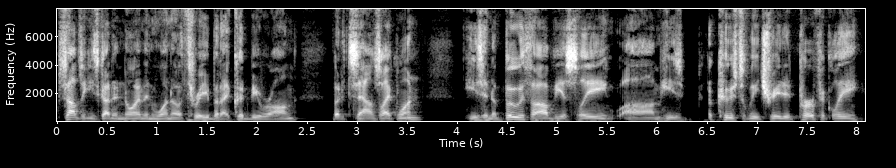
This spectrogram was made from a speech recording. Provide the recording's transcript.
Sounds like he's got a Neumann 103, but I could be wrong. But it sounds like one. He's in a booth, obviously. Um, he's acoustically treated perfectly.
